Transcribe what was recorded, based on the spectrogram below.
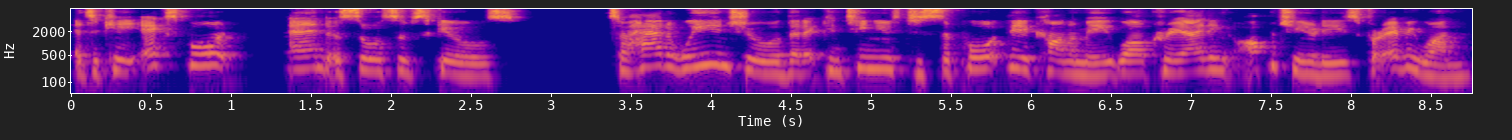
It's a key export and a source of skills. So, how do we ensure that it continues to support the economy while creating opportunities for everyone?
